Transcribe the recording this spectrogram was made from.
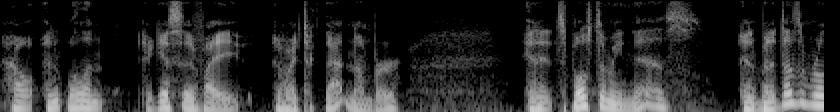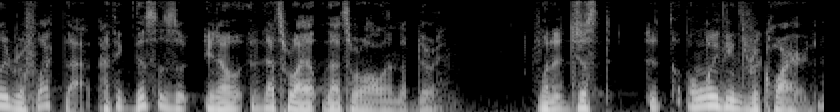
How and well, and I guess if I if I took that number and it's supposed to mean this, and but it doesn't really reflect that. I think this is a, you know that's what I that's what I'll end up doing when it just it, the only thing that's required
